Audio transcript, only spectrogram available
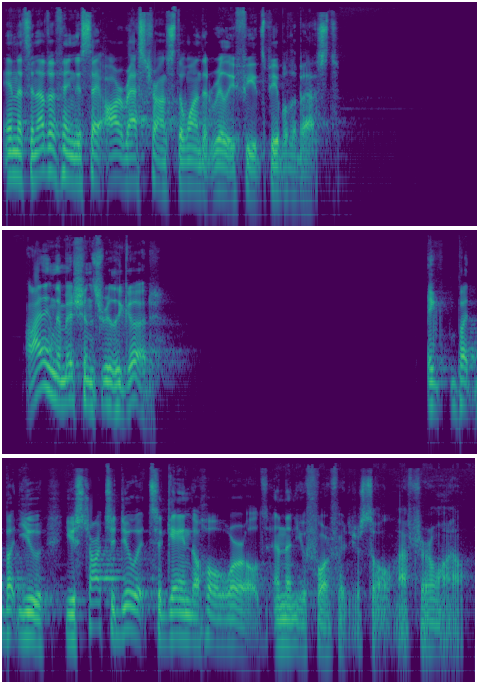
And it's another thing to say our restaurant's the one that really feeds people the best. I think the mission's really good. But but you, you start to do it to gain the whole world, and then you forfeit your soul after a while.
